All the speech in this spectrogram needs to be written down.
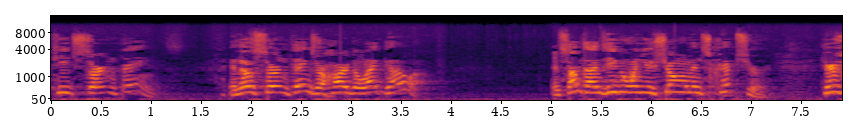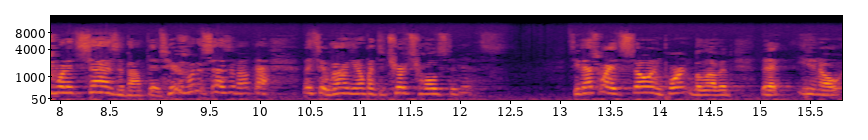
teach certain things. And those certain things are hard to let go of. And sometimes, even when you show them in Scripture, Here's what it says about this. Here's what it says about that. They say, well, you know, but the church holds to this. See, that's why it's so important, beloved, that, you know,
